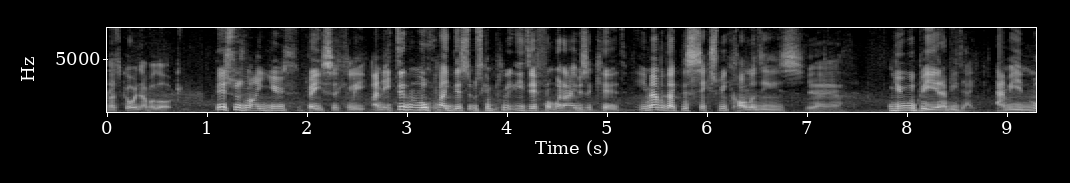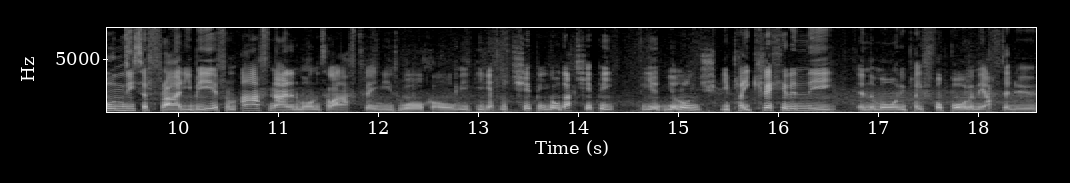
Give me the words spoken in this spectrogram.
let's go and have a look. This was my youth, basically, and it didn't look like this. It was completely different when I was a kid. You remember, like the six-week holidays? Yeah, yeah. You would be here every day. I mean, Monday to Friday, you'd be here from half nine in the morning till half three, and you'd walk home. You, you get your chippy, you go that chippy for your, your lunch. You play cricket in the in the morning, you play football in the afternoon.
